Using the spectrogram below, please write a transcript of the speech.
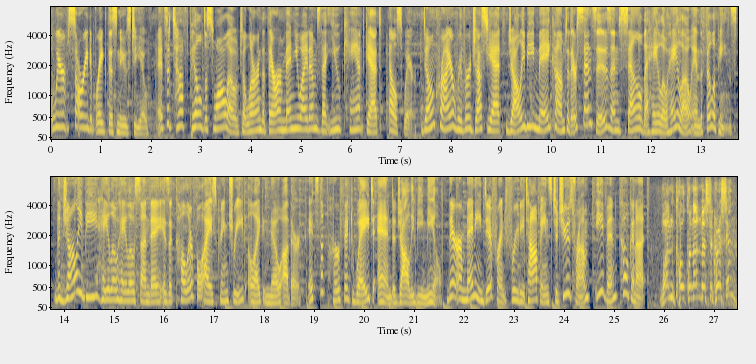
we're sorry to break this news to you. It's a tough pill to swallow to learn that there are menu items that you can't get elsewhere. Don't cry a river just yet. Jollibee may come to their senses and sell the Halo Halo in the Philippines. The Jollibee Halo Halo Sundae is a colorful ice cream treat like no other. It's the perfect way to end a Jollibee meal. There are many different fruity toppings to choose from, even coconut. One coconut, Mr. Christian?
